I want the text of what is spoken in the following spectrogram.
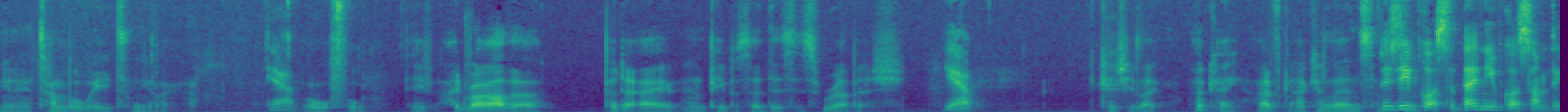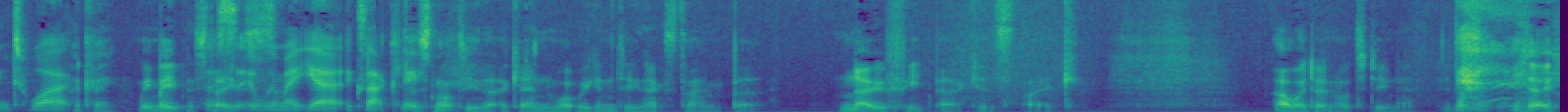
you know, tumbleweeds, and you're like, Yeah, awful. If I'd rather put it out and people said this is rubbish yeah, because you're like, okay, I've, I can learn something. Because you've got so then you've got something to work. okay, we made That's- mistakes. we make yeah exactly. Let's not do that again. What are we going to do next time? But no feedback is like, oh, I don't know what to do now. It doesn't, you know,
